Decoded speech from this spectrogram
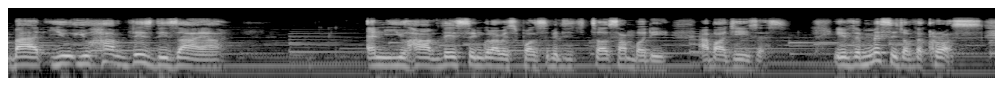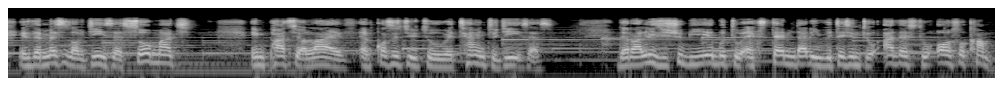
but you you have this desire and you have this singular responsibility to tell somebody about Jesus. If the message of the cross, if the message of Jesus so much impacts your life and causes you to return to Jesus, then at least you should be able to extend that invitation to others to also come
